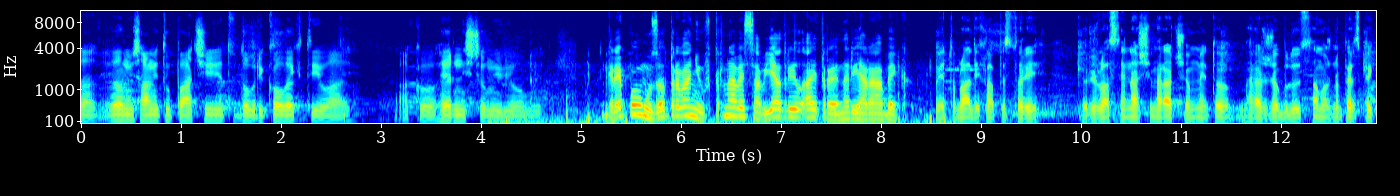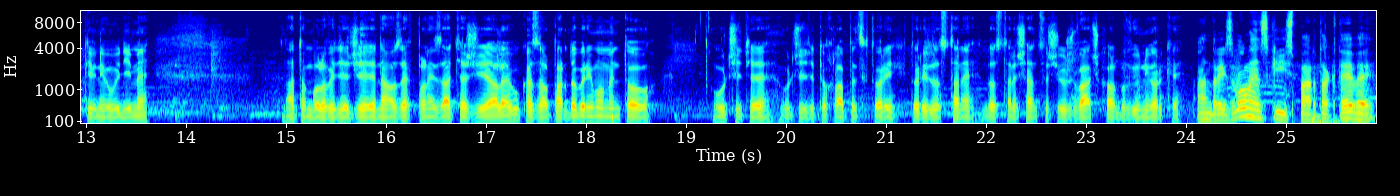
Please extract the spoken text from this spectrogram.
veľmi sa mi tu páči, je tu dobrý kolektív aj ako herný štýl mi vyhovuje. K repovmu zotrvaniu v Trnave sa vyjadril aj tréner Jarábek. Je to mladý chlapec, ktorý, ktorý vlastne našim hráčom, je to hráč do budúcna, možno perspektívny uvidíme. Na tom bolo vidieť, že je naozaj v plnej záťaži, ale ukázal pár dobrých momentov. Určite, určite to chlapec, ktorý, ktorý dostane, dostane šancu či už v Ačku alebo v juniorke. Andrej Zvolenský, Spartak TV.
